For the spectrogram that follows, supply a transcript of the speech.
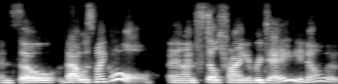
and so that was my goal. And i'm still trying every day you know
